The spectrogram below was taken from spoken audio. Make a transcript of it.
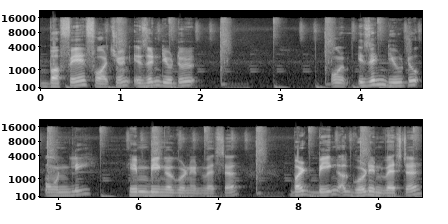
Buffett fortune isn't due to isn't due to only him being a good investor, but being a good investor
